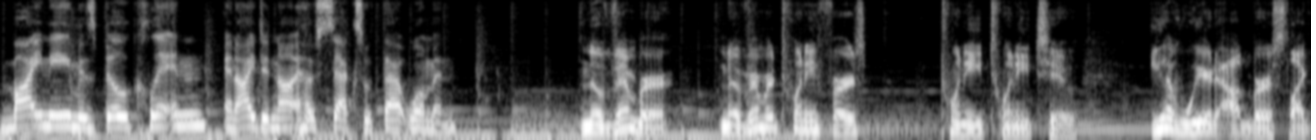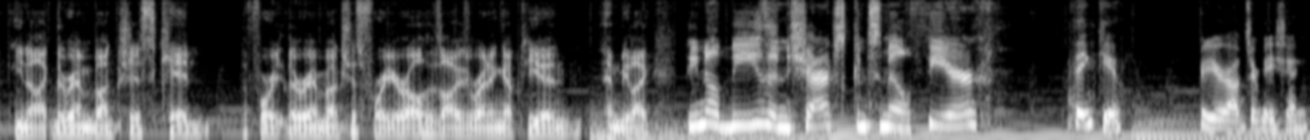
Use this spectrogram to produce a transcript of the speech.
My name is Bill Clinton, and I did not have sex with that woman. November, November 21st, 2022. You have weird outbursts like, you know, like the rambunctious kid, the, four, the rambunctious four year old who's always running up to you and, and be like, Do you know bees and sharks can smell fear? Thank you for your observation.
